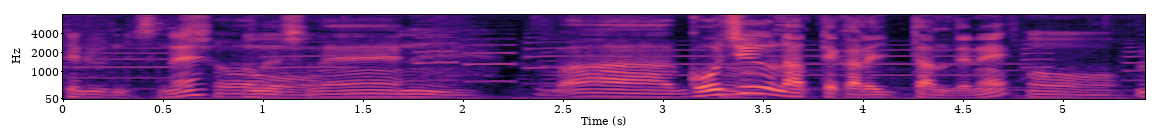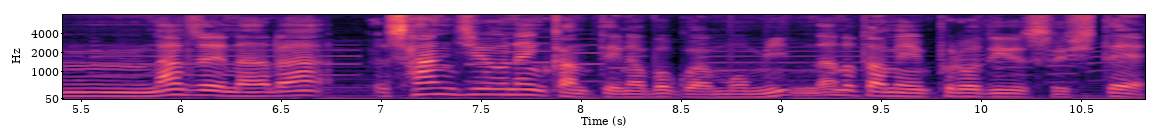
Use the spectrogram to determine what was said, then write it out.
てるんですね、そうですね、うんまあ50になってから行ったんでね、うん、なぜなら30年間っていうのは僕はもうみんなのためにプロデュースして、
